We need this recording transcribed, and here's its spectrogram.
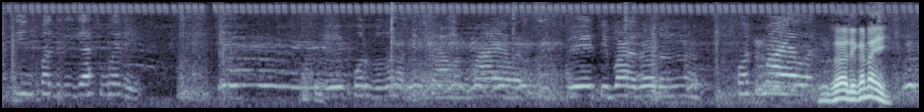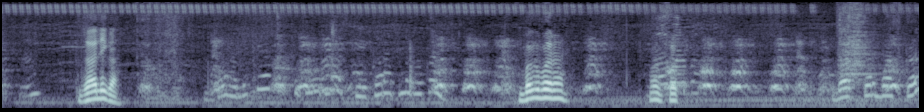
तीन पदरी गॅस वर आहे. हे पोरग मायावर. ए, ती बाळ रडन ना. पोट मायावर. झाली का नाही? झाली का? बघ बरं. हो सर बस कर बस कर?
